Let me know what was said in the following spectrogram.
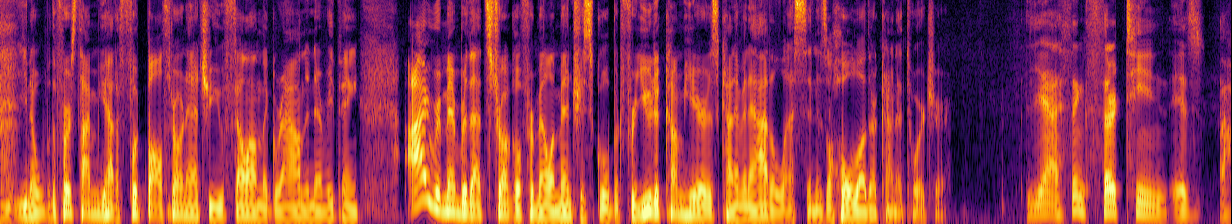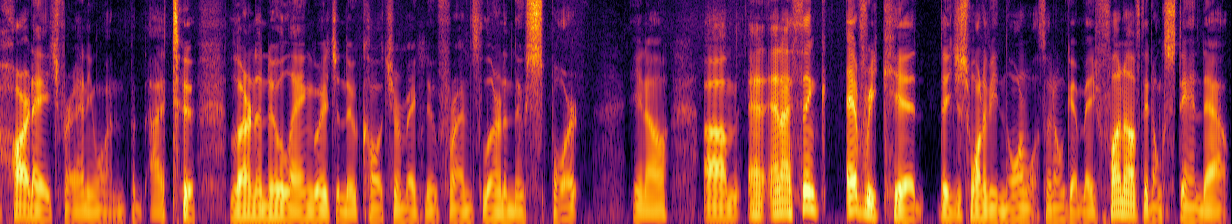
you, know, the first time you had a football thrown at you, you fell on the ground and everything. I remember that struggle from elementary school, but for you to come here as kind of an adolescent is a whole other kind of torture. Yeah, I think 13 is a hard age for anyone, but I to learn a new language, a new culture, make new friends, learn a new sport, you know. Um, and, and I think every kid, they just want to be normal, so they don't get made fun of, they don't stand out.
